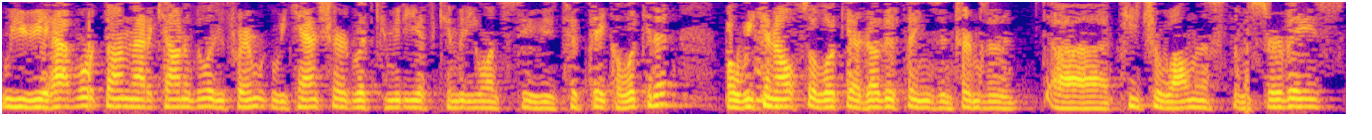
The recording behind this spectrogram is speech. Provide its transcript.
we have worked on that accountability framework. We can share it with committee if committee wants to, to take a look at it. But we can also look at other things in terms of uh, teacher wellness through surveys,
